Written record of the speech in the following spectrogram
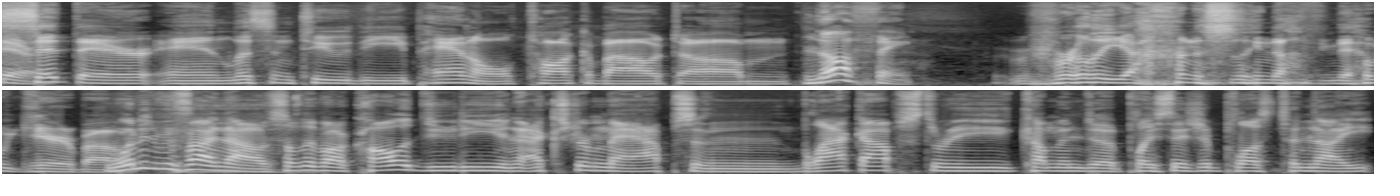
there. sit there and listen to the panel talk about um, Nothing. Really, honestly, nothing that we cared about. What did we find out? Something about Call of Duty and extra maps and Black Ops 3 coming to PlayStation Plus tonight.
